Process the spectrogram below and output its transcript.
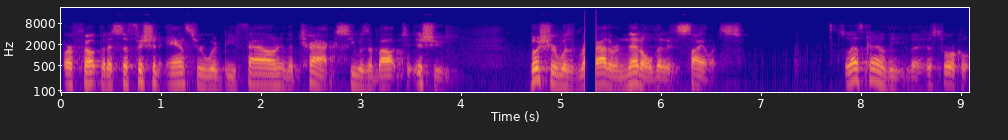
or felt that a sufficient answer would be found in the tracts he was about to issue. Busher was rather nettled at his silence. So that's kind of the, the historical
